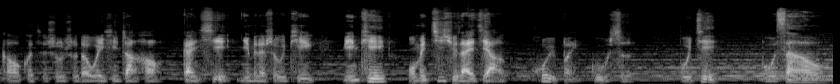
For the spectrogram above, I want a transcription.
高个子叔叔的微信账号。感谢你们的收听，明天我们继续来讲绘本故事，不见不散哦。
